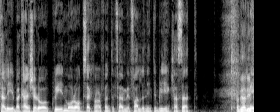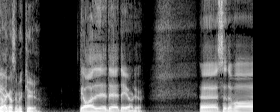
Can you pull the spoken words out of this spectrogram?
kaliber, kanske då Creedmoor och 655 ifall den inte blir en klass 1. Ja, det hade ju förändrat ganska mycket ju. Ja, det, det, det gör du. Eh, Så det var,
